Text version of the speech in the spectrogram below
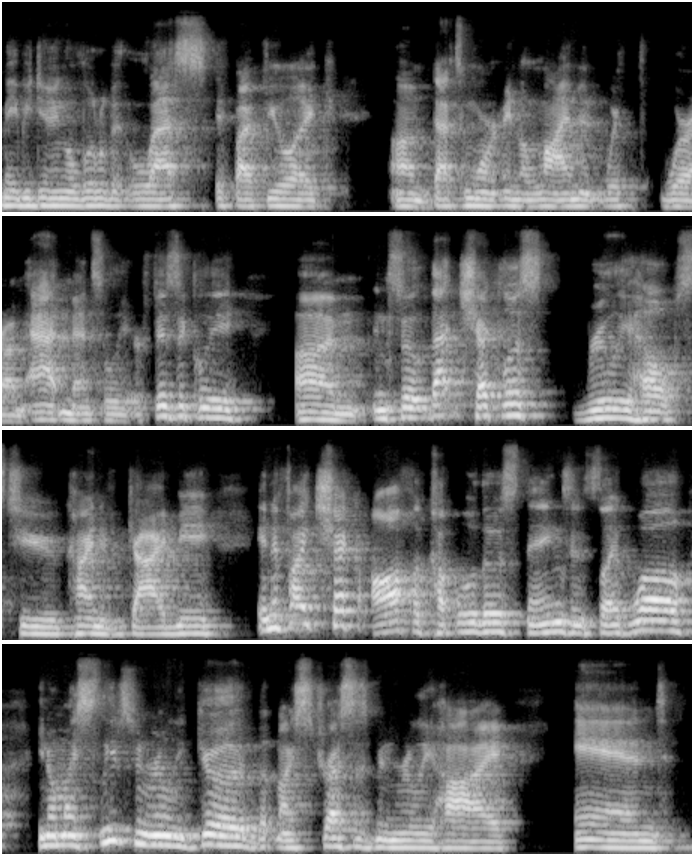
maybe doing a little bit less if I feel like um, that's more in alignment with where I'm at mentally or physically. Um, and so that checklist really helps to kind of guide me. And if I check off a couple of those things, and it's like, well, you know, my sleep's been really good, but my stress has been really high. And,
